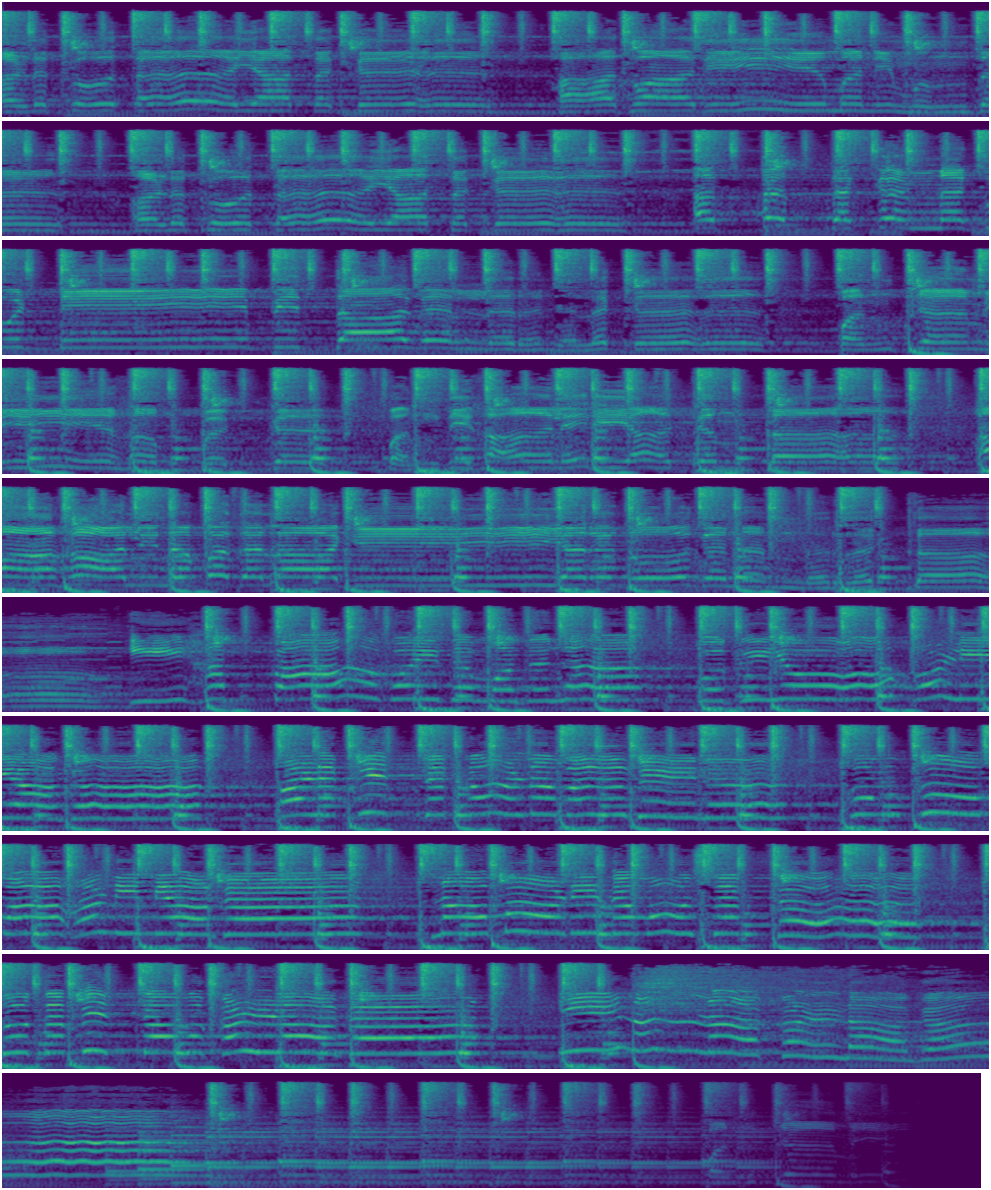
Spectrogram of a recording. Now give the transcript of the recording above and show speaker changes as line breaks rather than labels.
ಅಳ್ಕೋತ ಯಾತಕ? ಹಾದ್ವಾರಿ ಮನಿ ಮುಂದ ಅಳ್ಕೋತ ಯಾತಕ? ಅತ್ತತ್ತ ಕಣ್ಣ ಗುಡ್ಡಿ ಬಿದ್ದಾವೆಲ್ಲರ ನೆಲಕ. ಪಂಚಮಿ ಹಬ್ಬಕ್ಕ ಬಂದಿ ಹಾಲೆರಿಯಾಕಂತ.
